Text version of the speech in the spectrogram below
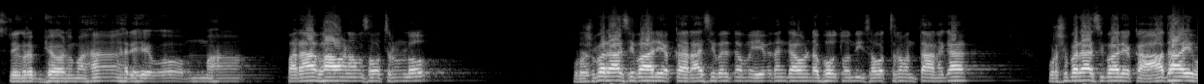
శ్రీ గురుభ్యో నమ. హరి ఓం మహా. పరాభావనం సంవత్సరంలో వృషభ రాశి వారి యొక్క రాశి ఫలితం ఏ విధంగా ఉండబోతోంది ఈ సంవత్సరం అంతా అనగా వృషభ రాశి వారి యొక్క ఆదాయం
